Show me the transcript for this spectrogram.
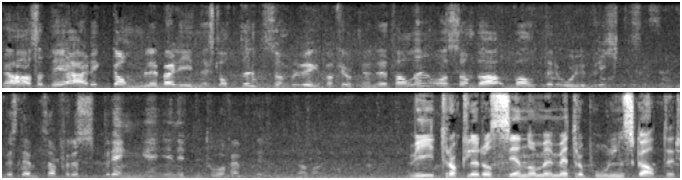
Ja, altså det er det gamle Berlinerslottet som ble bygget på 1400-tallet, og som da Walter Olbricht bestemte seg for å sprenge i 1952. Vi tråkler oss gjennom metropolens gater.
